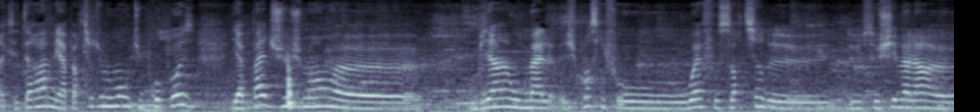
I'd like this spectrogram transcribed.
etc. Mais à partir du moment où tu proposes, il n'y a pas de jugement euh, bien ou mal. Je pense qu'il faut, ouais, faut sortir de, de ce schéma-là. euh.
